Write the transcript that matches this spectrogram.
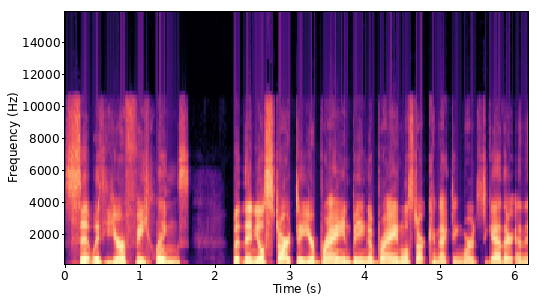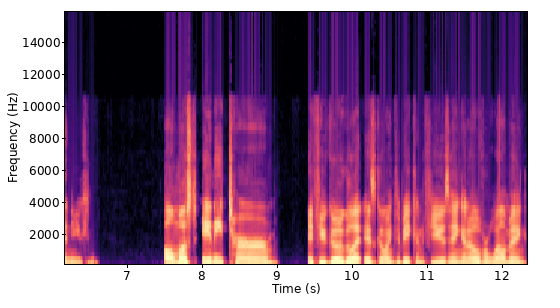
sit with your feelings. But then you'll start to your brain, being a brain, will start connecting words together, and then you can almost any term, if you Google it, is going to be confusing and overwhelming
